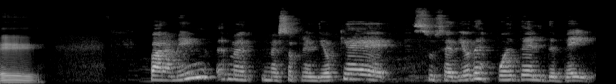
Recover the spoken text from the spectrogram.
Eh, Para mí me, me sorprendió que sucedió después del debate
